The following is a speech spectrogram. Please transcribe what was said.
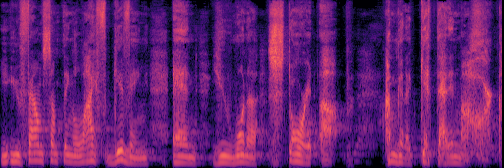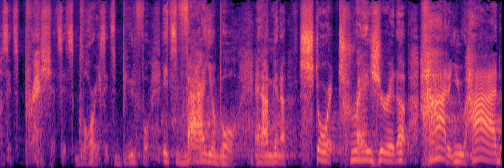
You, you found something life giving and you want to store it up. I'm going to get that in my heart because it's precious, it's glorious, it's beautiful, it's valuable. And I'm going to store it, treasure it up, hide it. You hide,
